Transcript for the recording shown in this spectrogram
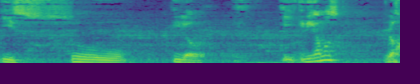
y su. y, lo, y digamos, los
